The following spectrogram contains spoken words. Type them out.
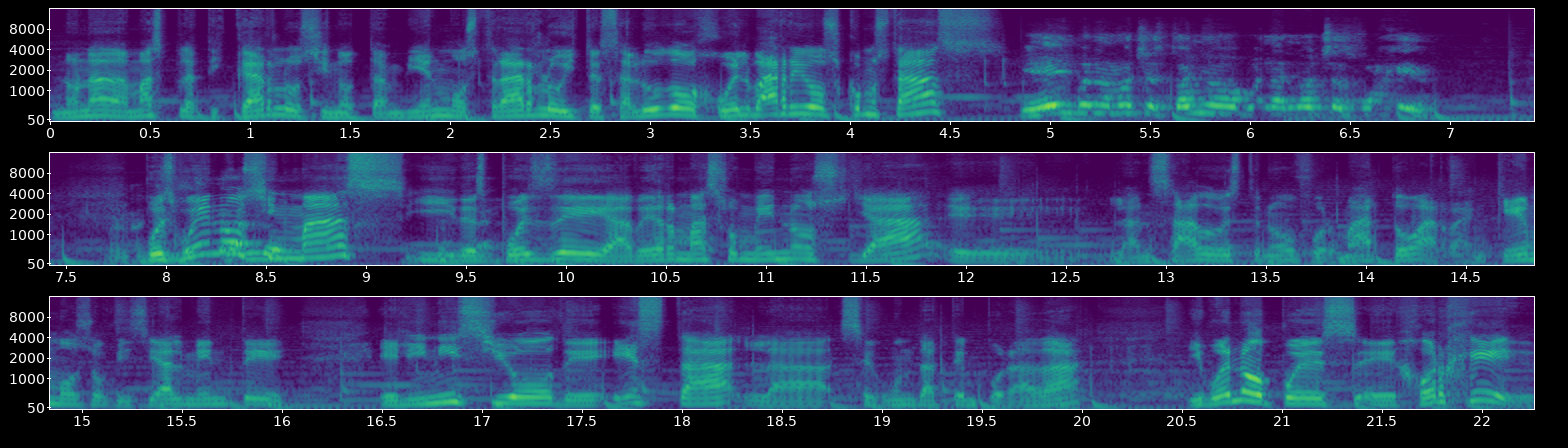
no nada más platicarlo, sino también mostrarlo. Y te saludo, Joel Barrios, ¿cómo estás? Bien, buenas noches, Toño, buenas noches, Jorge. Pues bueno, sin más, y después de haber más o menos ya eh, lanzado este nuevo formato, arranquemos oficialmente el inicio de esta, la segunda temporada. Y bueno, pues eh, Jorge,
